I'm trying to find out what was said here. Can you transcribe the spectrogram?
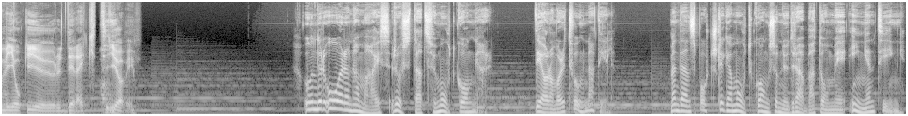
Vi åker ju ur direkt, gör vi. Under åren har Majs rustats för motgångar. Det har de varit tvungna till. Men den sportsliga motgång som nu drabbat dem är ingenting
